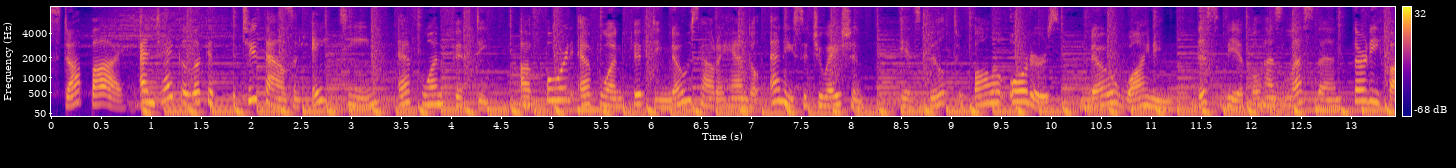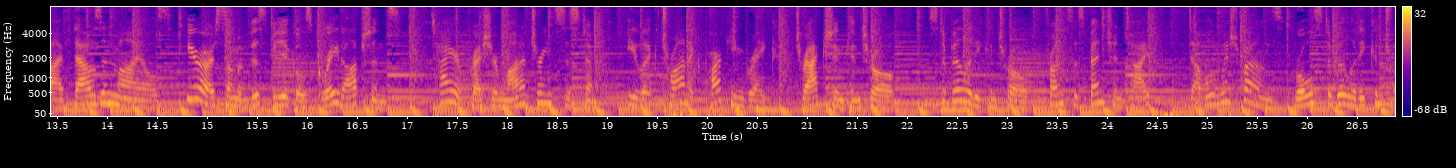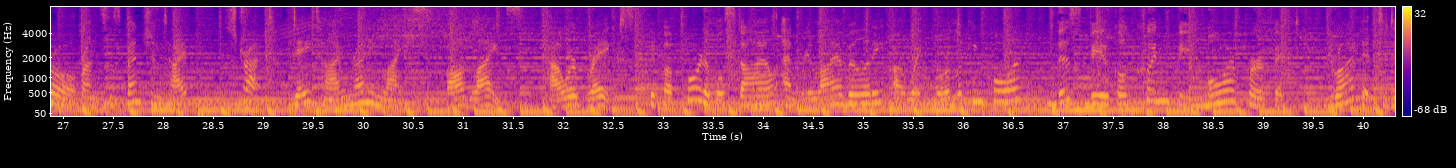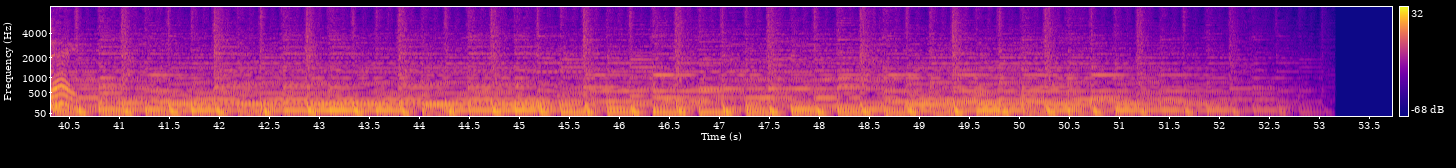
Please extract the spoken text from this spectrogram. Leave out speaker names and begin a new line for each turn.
Stop by and take a look at the 2018 F-150. A Ford F-150 knows how to handle any situation. It's built to follow orders, no whining. This vehicle has less than 35,000 miles. Here are some of this vehicle's great options. Tire pressure monitoring system, electronic parking brake, traction control, stability control, front suspension type, double wishbones, roll stability control, front suspension type, daytime running lights, fog lights, power brakes. If affordable style and reliability are what you're looking for, this vehicle couldn't be more perfect. Drive it today.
